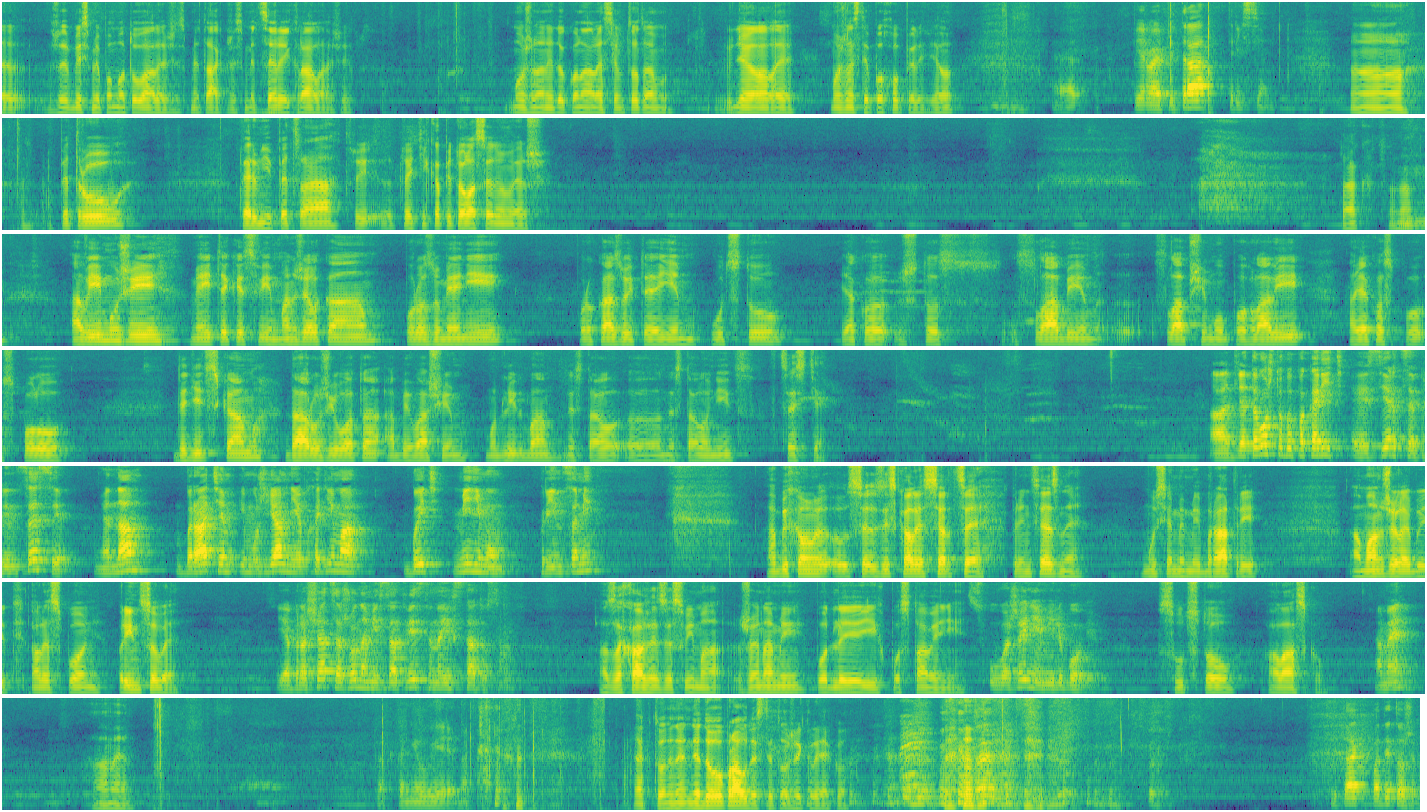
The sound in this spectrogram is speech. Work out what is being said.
že bychom pamatovali, že jsme tak, že jsme dcery krála, že možná nedokonale jsem to tam udělal, ale možná jste pochopili, jo? 1 Petra 3.7. Uh, 1 Petra, 3, 3 kapitola, 7 verš. Tak, ano. Mm-hmm. A vy muži, mějte ke svým manželkám porozumění, prokazujte jim úctu, jakožto slabým, slabšímu pohlaví a jako spo- spolu dedičkám dáru života, aby vašim modlitbám nestalo, eh, nestalo nic v cestě. А Для того, чтобы покорить э, сердце принцессы, э, нам, братьям и мужьям, необходимо быть минимум принцами, Abychom se získali srdce princezny, musíme my bratři a manžele být alespoň princové и обращаться с женами соответственно их статусу, a zacházet se svýma ženami podle jejich postavení, с уважением и любовью. s úctou a láskou. Амен? Amen. Как-то неуверенно. Jak to ne, nedoopravdy jste to řekli, jako. Итак, подытожим.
